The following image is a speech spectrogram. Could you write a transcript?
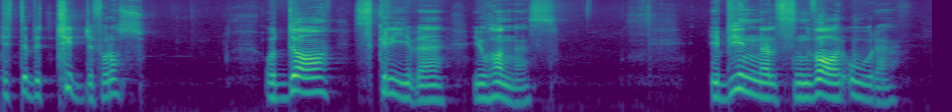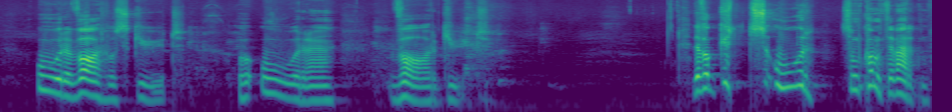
dette betydde for oss. Og da skriver Johannes. I begynnelsen var Ordet. Ordet var hos Gud, og Ordet var Gud. Det var Guds ord som kom til verden.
